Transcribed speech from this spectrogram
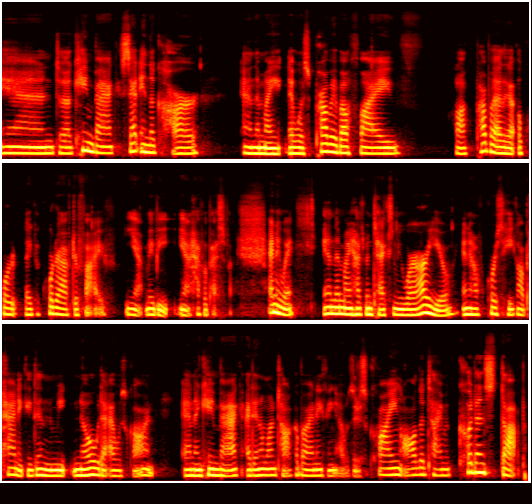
and uh, came back, sat in the car, and then my it was probably about five o'clock, probably like a quarter, like a quarter after five. Yeah, maybe yeah, half a pacifier. Anyway, and then my husband texted me, "Where are you?" And of course, he got panicked. He didn't know that I was gone and I came back. I didn't want to talk about anything. I was just crying all the time. Couldn't stop.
